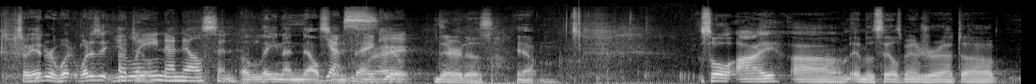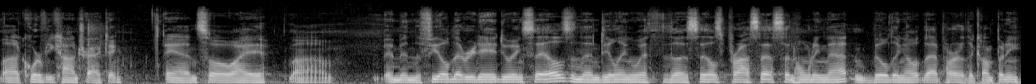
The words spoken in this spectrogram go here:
so Andrew, what what is it you do? Elena Nelson. Elena Nelson. Yes. Thank Right. There it is. Yeah. So I um, am the sales manager at uh, uh, Quarve Contracting, and so I um, am in the field every day doing sales, and then dealing with the sales process and honing that and building out that part of the company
